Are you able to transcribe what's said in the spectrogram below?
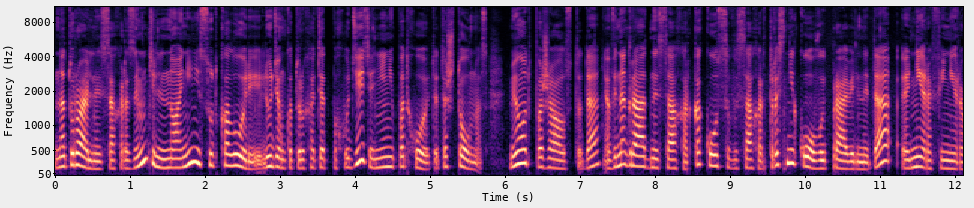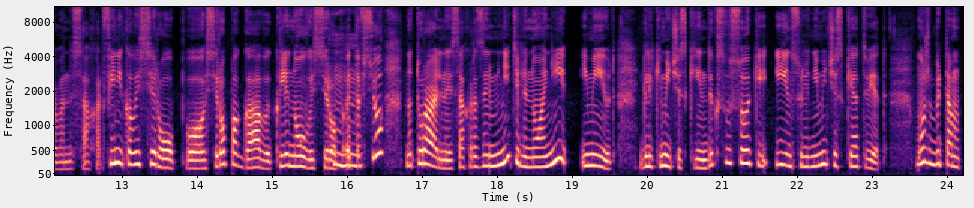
натуральные сахарозаменители, но они несут калории. Людям, которые хотят похудеть, они не подходят. Это что у нас? Мед, пожалуйста, да? Виноградный сахар, кокосовый сахар, тростниковый правильный, да, нерафинированный сахар, финиковый сироп, сироп агавы, кленовый сироп. Mm-hmm. Это все натуральные сахарозаменители, но они имеют гликемический индекс высокий и инсулинемический ответ. Может быть, там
